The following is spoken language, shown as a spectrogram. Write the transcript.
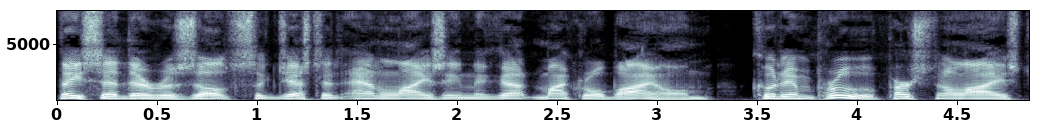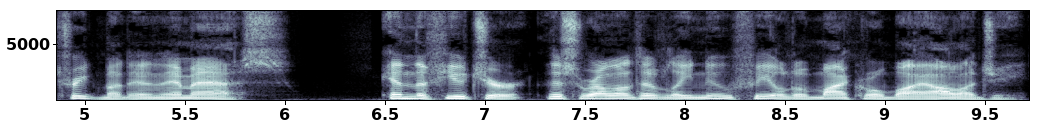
They said their results suggested analyzing the gut microbiome could improve personalized treatment in MS. In the future, this relatively new field of microbiology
